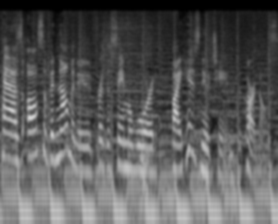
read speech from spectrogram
has also been nominated for the same award by his new team, the Cardinals.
